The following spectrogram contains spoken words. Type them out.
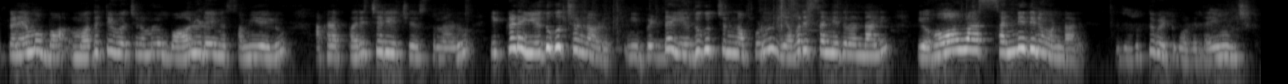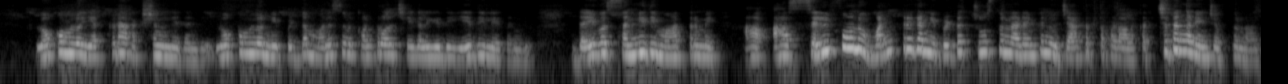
ఇక్కడేమో బా మొదటి వచనంలో బాలుడైన సమయలు అక్కడ పరిచర్య చేస్తున్నాడు. ఇక్కడ ఎదుగుచున్నాడు. నీ బిడ్డ ఎదుగుచున్నప్పుడు ఎవరి సన్నిధిని ఉండాలి? యహోవా సన్నిధిని ఉండాలి. ఇది గుర్తుపెట్టుకోండి దయవుంచి. లోకంలో ఎక్కడా రక్షణ లేదండి. లోకంలో నీ బిడ్డ మనసును కంట్రోల్ చేయగలిగేది ఏదీ లేదండి. దైవ సన్నిధి మాత్రమే. ఆ ఆ సెల్ ఫోన్ ఒంటరిగా నీ బిడ్డ చూస్తున్నాడంటే నువ్వు జాగ్రత్త పడాలి. ఖచ్చితంగా నేను చెప్తున్నాను.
